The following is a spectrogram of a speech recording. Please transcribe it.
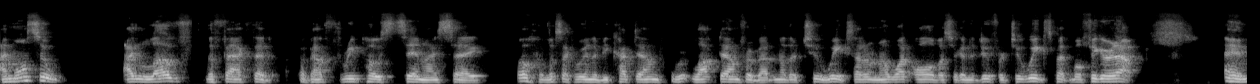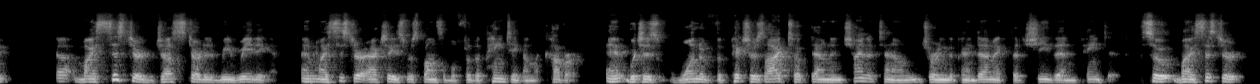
I'm also I love the fact that about three posts in, I say, oh, it looks like we're going to be cut down, locked down for about another two weeks. I don't know what all of us are going to do for two weeks, but we'll figure it out. And uh, my sister just started rereading it. And my sister actually is responsible for the painting on the cover, and, which is one of the pictures I took down in Chinatown during the pandemic that she then painted. So my sister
